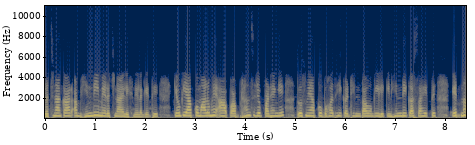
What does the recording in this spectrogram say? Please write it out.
रचनाकार अब हिंदी में रचनाएँ लिखने लगे थे। क्योंकि आपको मालूम है, आप अभ्रंश जब पढ़ेंगे तो उसमें आपको बहुत ही कठिनता होगी, लेकिन हिंदी का साहित्य इतना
